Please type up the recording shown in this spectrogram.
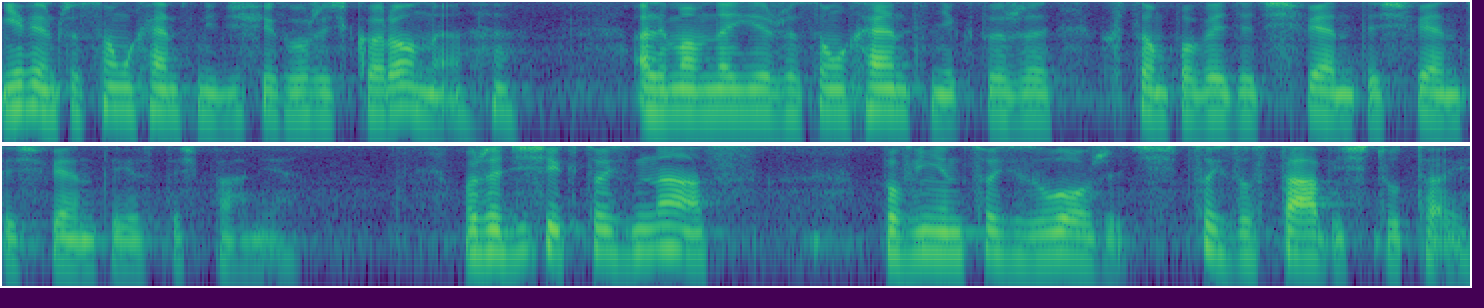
Nie wiem, czy są chętni dzisiaj złożyć koronę, ale mam nadzieję, że są chętni, którzy chcą powiedzieć: Święty, święty, święty jesteś, Panie. Może dzisiaj ktoś z nas powinien coś złożyć, coś zostawić tutaj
